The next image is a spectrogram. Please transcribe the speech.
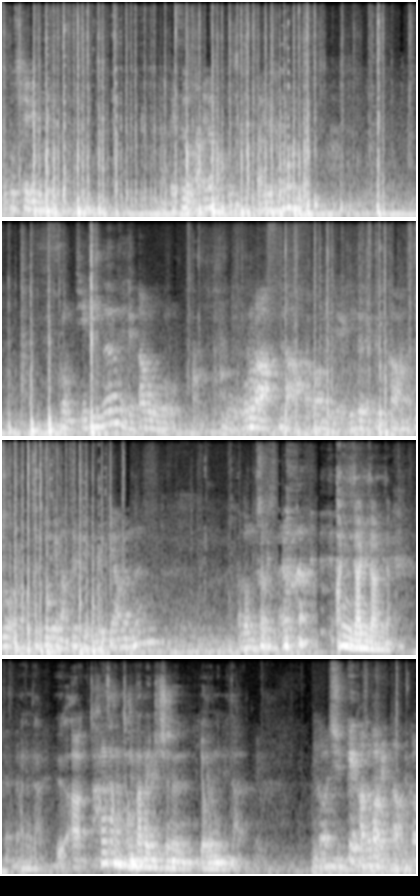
그냥 백스로 다 때려 박고 migration 해버리고 그럼 DB는 이제 따로 뭐 오로라 쓴다 read replica 띄워서 그쪽에만 트래픽 올리게 하면은 아, 너무 복잡해지나요? 아닙니다, 아닙니다, 아닙니다. 아닙니다. 아, 항상 정답의 기준은 여론입니다. 그러니까 쉽게 가져가겠다, 그러니까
